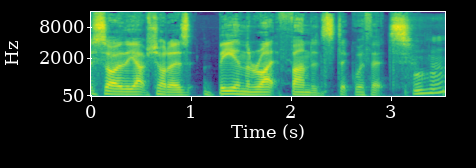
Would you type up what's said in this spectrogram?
So the upshot is be in the right fund and stick with it. Mm-hmm.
